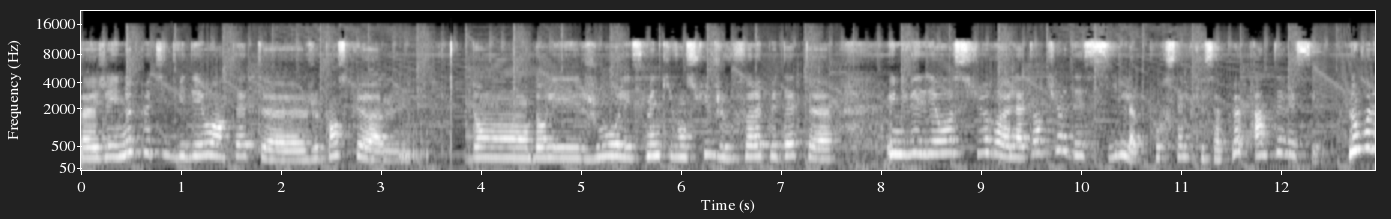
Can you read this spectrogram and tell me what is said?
J'ai une autre petite vidéo en tête, je pense que dans, les jours, les semaines qui vont suivre, je vous ferai peut-être euh, une vidéo sur euh, la teinture des cils pour celles que ça peut intéresser. Donc voilà,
